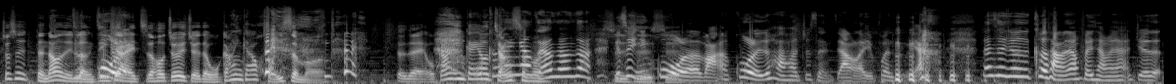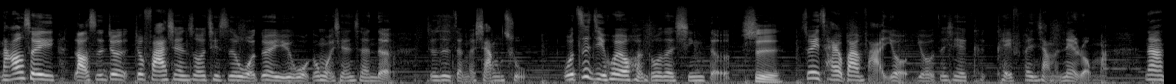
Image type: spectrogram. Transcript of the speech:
就是等到你冷静下来之后，就会觉得我刚刚应该要回什么，对，对，不对？我刚刚应该要讲什么？怎样怎样怎样？可是已经过了吧？过了就好好就只能这样了，也不能怎么样。但是就是课堂这样分享分享，觉得然后所以老师就就发现说，其实我对于我跟我先生的。就是整个相处，我自己会有很多的心得，是，所以才有办法有有这些可可以分享的内容嘛。那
